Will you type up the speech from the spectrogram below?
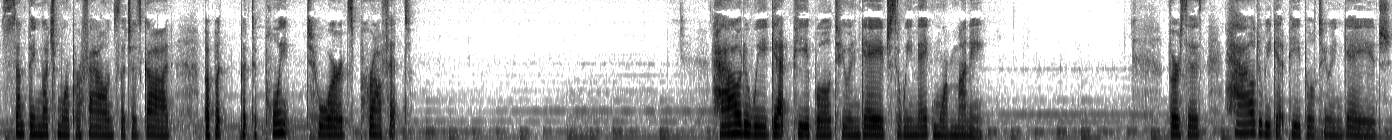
something much more profound, such as God, but, but, but to point towards profit. How do we get people to engage so we make more money? Versus, how do we get people to engage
